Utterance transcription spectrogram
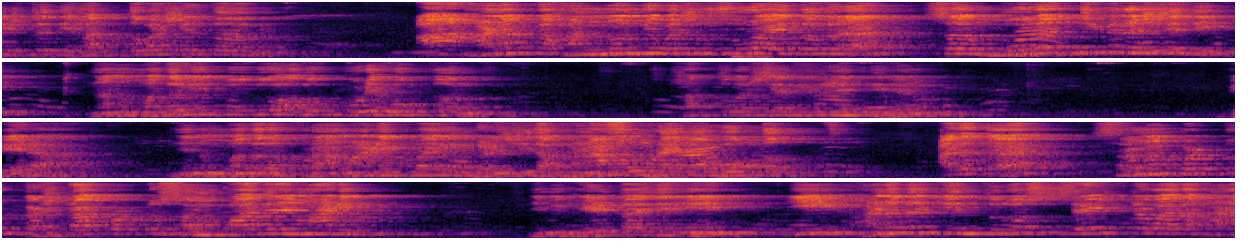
ತಿಷ್ಟತಿ ಹತ್ತು ವರ್ಷ ಇರ್ತದಂತೆ. ಆ ಹಣಕ್ಕೆ ಹನ್ನೊಂದನೇ ವರ್ಷ ಶುರು ಆಯ್ತು ಅಂದ್ರೆ ಸ ಮೂರಂಚಿಮಿ ನಶ್ಯತಿ. ನನ್ನ ಮೊದಲಿದ್ದುದು ಅದು ಕೂಡೆ ಹೋಗ್ತದಂತ. ಹತ್ತು ವರ್ಷ ಇರ್ಲಿಂತೀರೇನು ಬೇಡ. ನಿನ್ನ ಮೊದಲ ಪ್ರಾಮಾಣಿಕವಾಗಿ ಗಳಿಸಿದ ಹಣನೂ ಕೂಡ ಎಲ್ಲ ಹೋಗ್ತದ. ಅದಕ್ಕೆ ಶ್ರಮಪಟ್ಟು, ಕಷ್ಟಪಟ್ಟು ಸಂಪಾದನೆ ಮಾಡಿ. ನಿಮಗೆ ಹೇಳ್ತಾ ಇದ್ದೀನಿ, ಈ ಹಣದಕ್ಕಿಂತಲೂ ಶ್ರೇಷ್ಠವಾದ ಹಣ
